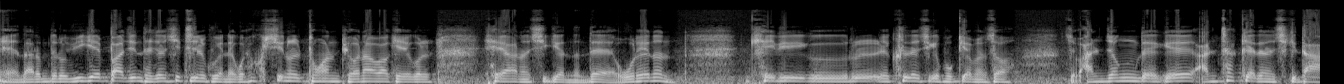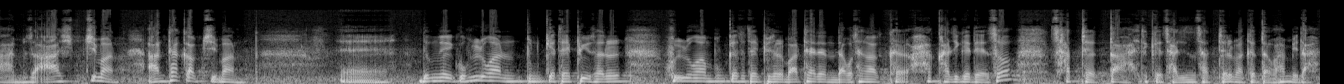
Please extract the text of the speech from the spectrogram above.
예, 나름대로 위기에 빠진 대전 시티즌을 구해내고 혁신을 통한 변화와 개혁을 해야 하는 시기였는데 올해는 K리그를 클래식에 복귀하면서 좀 안정되게 안착해야 되는 시기다 하면서 아쉽지만 안타깝지만 예, 능력 있고 훌륭한 분께 대표이사를 훌륭한 분께서 대표이사를 맡아야 된다고 생각 가지게 돼서 사퇴했다 이렇게 자진 사퇴를 밝혔다고 합니다.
